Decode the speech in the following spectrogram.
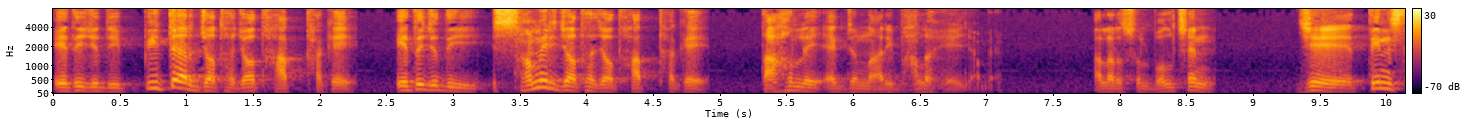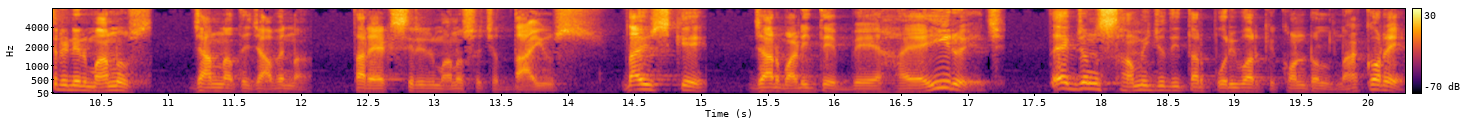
এতে যদি পিতার যথাযথ হাত থাকে, এতে যদি স্বামীর যথাযথ হাত থাকে, তাহলে একজন নারী ভালো হয়ে যাবে। আল্লাহ রসুল বলছেন যে তিন শ্রেণির মানুষ জান্নাতে যাবে না, তার এক শ্রেণির মানুষ হচ্ছে দায়ুস। দায়ুসকে যার বাড়িতে বেহায়াই রয়েছে। তো একজন স্বামী যদি তার পরিবারকে কন্ট্রোল না করে,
